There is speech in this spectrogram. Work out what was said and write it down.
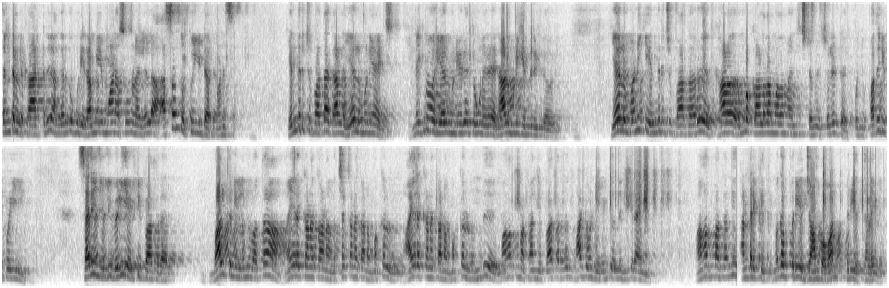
தென்றல் காற்று அங்கே இருக்கக்கூடிய ரம்மியமான சூழ்நிலையில் அசந்து தூங்கிட்டார் மனுஷன். எந்திரிச்சு பார்த்தா காலைல ஏழு மணி ஆயிடுச்சு. இன்னைக்குமே ஒரு ஏழு மணி வரையும் தூங்கினது நாலு மணிக்கு எந்திரிக்கிறவர் ஏழு மணிக்கு எந்திரிச்சு பார்த்தாரு கால ரொம்ப காலதாமதமாக எந்திரிச்சிட்டோம்னு சொல்லிட்டு கொஞ்சம் பதறி போய் சரின்னு சொல்லி வெளியே எட்டி பார்க்குறாரு. பால்கனிலேருந்து பார்த்தா ஆயிரக்கணக்கான லட்சக்கணக்கான மக்கள் ஆயிரக்கணக்கான மக்கள் வந்து மகாத்மா காந்தியை பார்க்கறதுக்கு மாட்டு வண்டியை கட்டி வந்து நிற்கிறாங்க மகாத்மா காந்தி அன்றைக்கு மிகப்பெரிய ஜாம்பவான் பெரிய தலைவர்.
